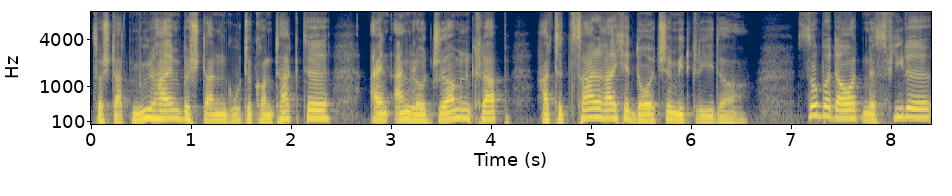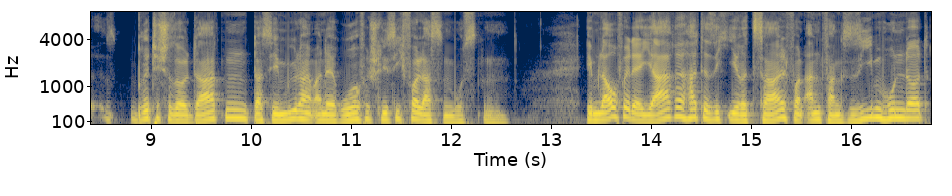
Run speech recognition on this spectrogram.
Zur Stadt Mülheim bestanden gute Kontakte, ein Anglo-German Club hatte zahlreiche deutsche Mitglieder. So bedauerten es viele britische Soldaten, dass sie Mülheim an der Ruhr schließlich verlassen mussten. Im Laufe der Jahre hatte sich ihre Zahl von anfangs 700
